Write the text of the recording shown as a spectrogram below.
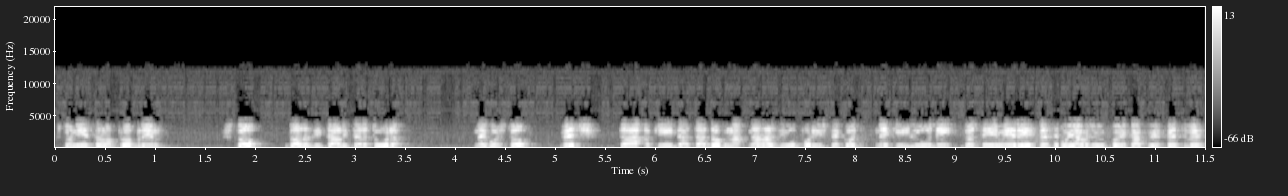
što nije samo problem što dolazi ta literatura, nego što već ta akida, ta dogma nalazi uporište kod nekih ljudi do te mjere da se pojavljuju koje kakve fetve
